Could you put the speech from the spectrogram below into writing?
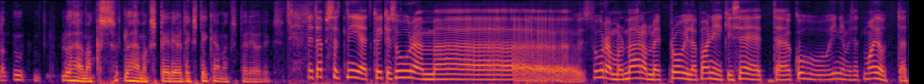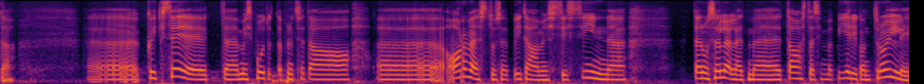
no, lühemaks, lühemaks perioodiks, pikemaks perioodiks. täpselt nii, et kõige suurem, suuremal määral meid proovile panigi see, et kuhu inimesed majutada kõik see, et mis puudutab nüüd seda arvestuse pidamist, siis siin tänu sellele, et me taastasime piirikontrolli,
